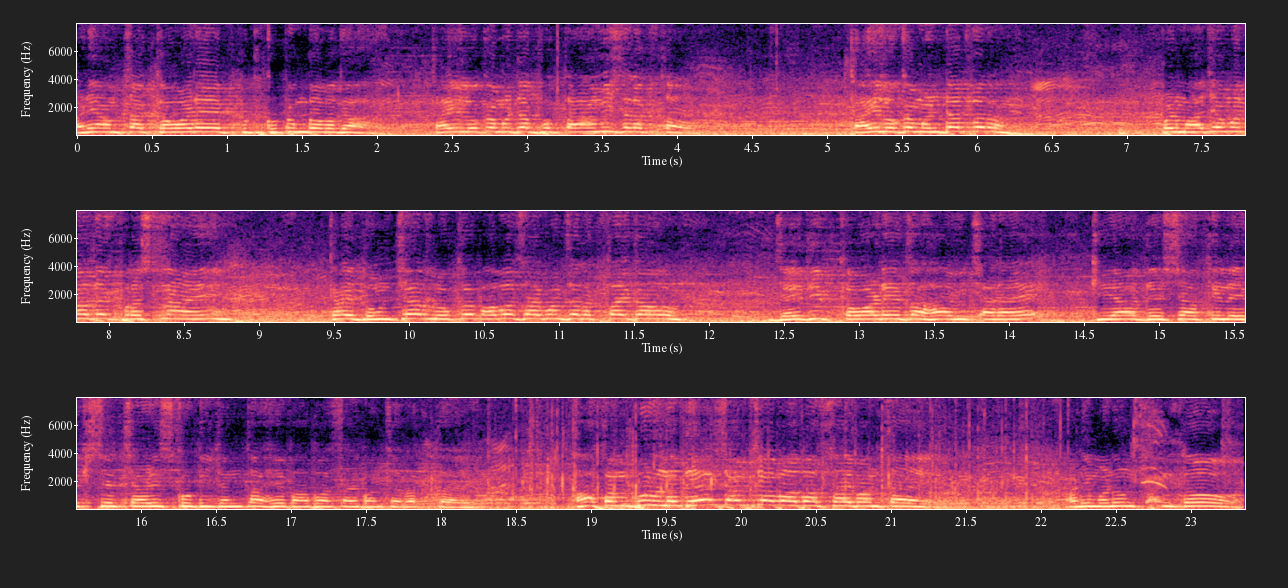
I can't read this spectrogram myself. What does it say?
आणि आमचा कवाडे कुट- कुटुंब बघा. काही लोक म्हणतात फक्त आम्हीच लागतो आहोत काही लोक म्हणतात बरं. पण माझ्या मनात एक प्रश्न आहे. काय दोन चार लोक बाबासाहेबांचं रक्त आहे का हो? जयदीप कवाडेचा हा विचार आहे की या देशातील एकशे चाळीस कोटी जनता हे बाबासाहेबांचं रक्त आहे. हा संपूर्ण देश आमच्या बाबासाहेबांचा आहे. आणि म्हणून सांगतो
